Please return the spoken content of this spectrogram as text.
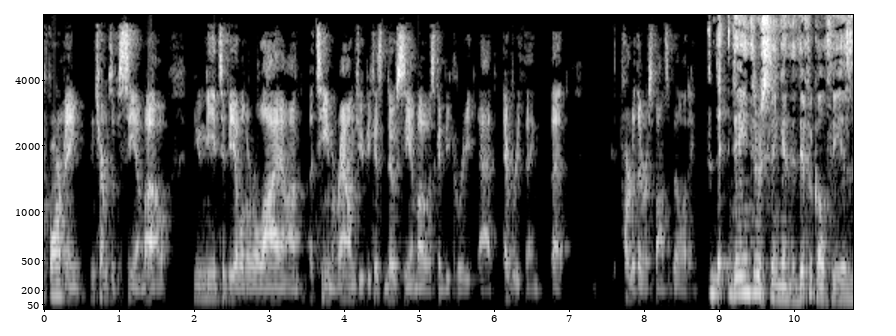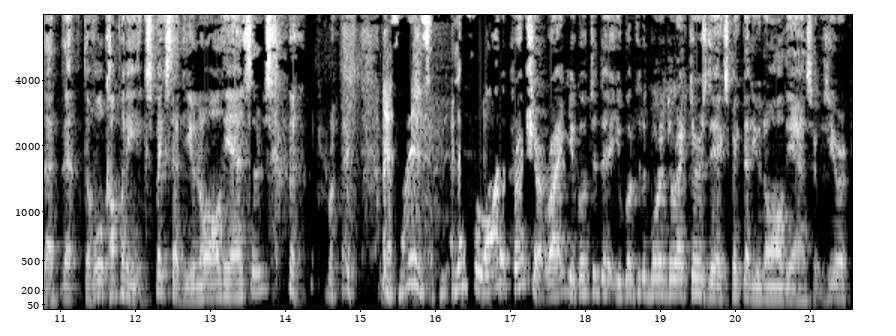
performing in terms of a CMO, you need to be able to rely on a team around you because no CMO is going to be great at everything that part of their responsibility. The, the, interesting and the difficulty is that, that the whole company expects that you know all the answers, right? Yeah. And, science, and that's a lot of pressure, right? You go to the you go to the board of directors, they expect that you know all the answers. You're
